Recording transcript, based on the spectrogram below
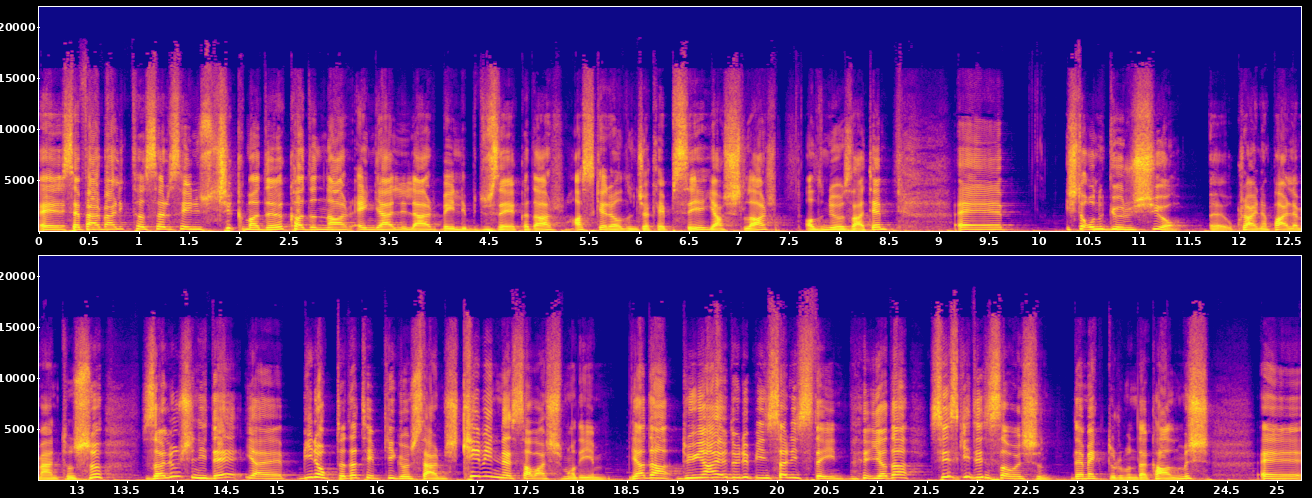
E, seferberlik tasarısı henüz çıkmadı. Kadınlar, engelliler belli bir düzeye kadar askere alınacak hepsi yaşlılar alınıyor zaten. E, işte onu görüşüyor e, Ukrayna parlamentosu. Zaluzhny de e, bir noktada tepki göstermiş. Kiminle savaşmalıyım? Ya da dünyaya dönüp insan isteyin ya da siz gidin savaşın demek durumunda kalmış. E,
